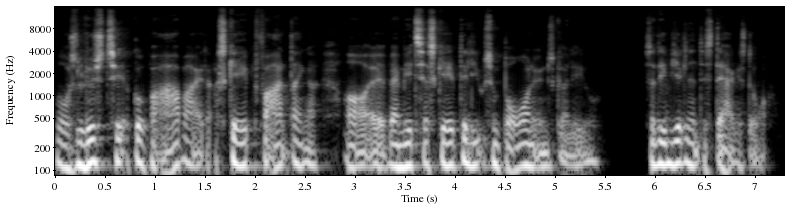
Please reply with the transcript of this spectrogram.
vores lyst til at gå på arbejde og skabe forandringer og øh, være med til at skabe det liv, som borgerne ønsker at leve. Så det er i virkeligheden det stærkeste ord.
